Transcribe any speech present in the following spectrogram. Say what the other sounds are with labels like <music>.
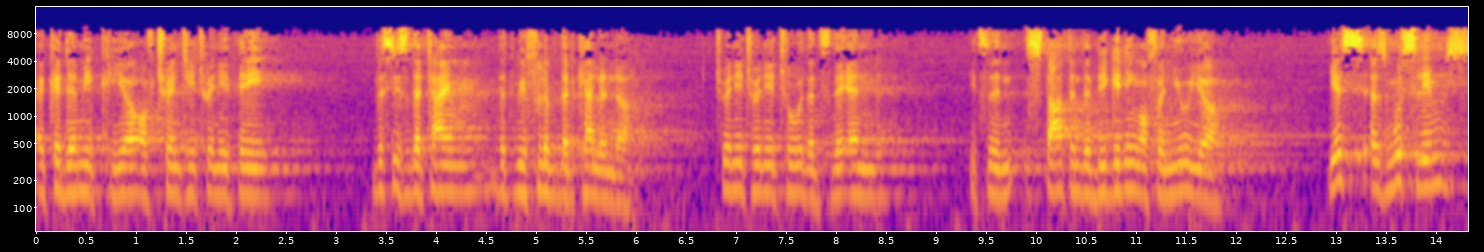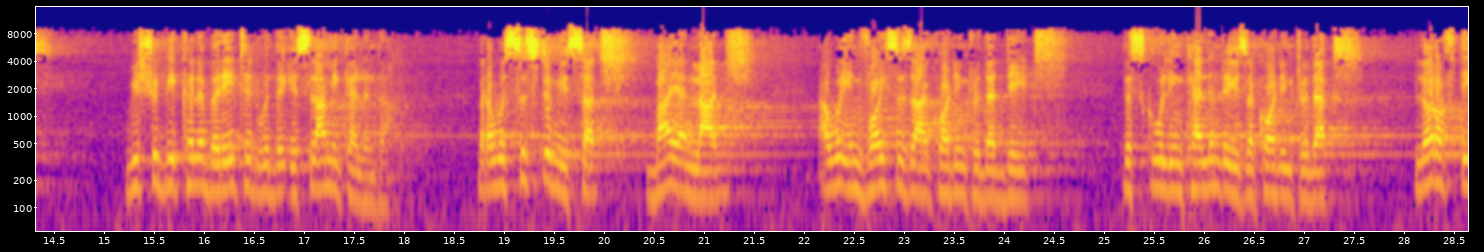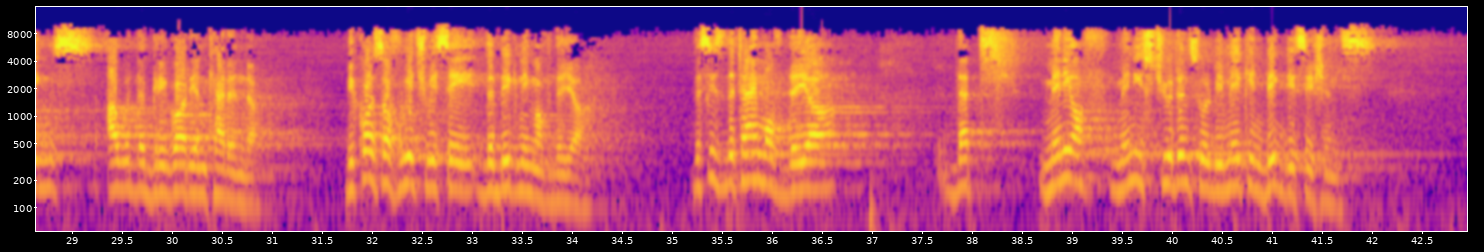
academic year of 2023, this is the time that we flip that calendar. 2022, that's the end. It's the start and the beginning of a new year. Yes, as Muslims, we should be collaborated with the Islamic calendar. But our system is such, by and large, our invoices are according to that date. The schooling calendar is according to that. A lot of things are with the Gregorian calendar. Because of which we say the beginning of the year. This is the time of the year that many of, many students will be making big decisions.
